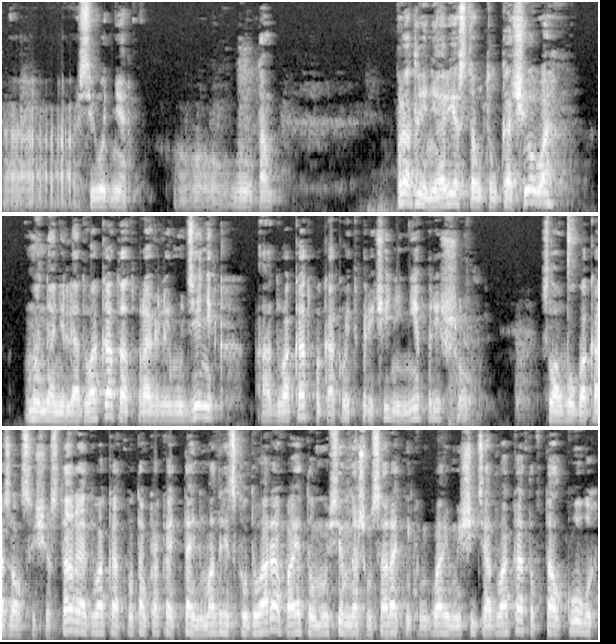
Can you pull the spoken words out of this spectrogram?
А, сегодня э, был там продление ареста у Толкачева. Мы наняли адвоката, отправили ему денег, а адвокат по какой-то причине не пришел слава богу, оказался еще старый адвокат, но там какая-то тайна мадридского двора, поэтому мы всем нашим соратникам говорим, ищите адвокатов толковых,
